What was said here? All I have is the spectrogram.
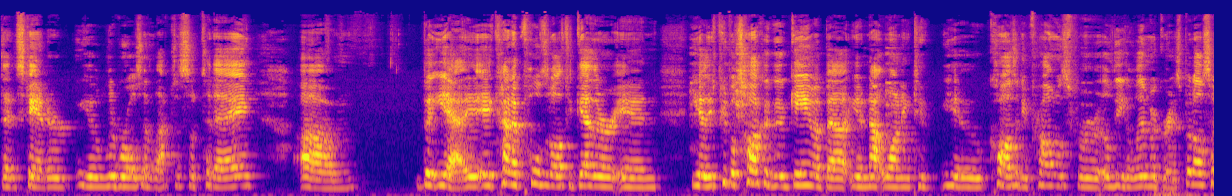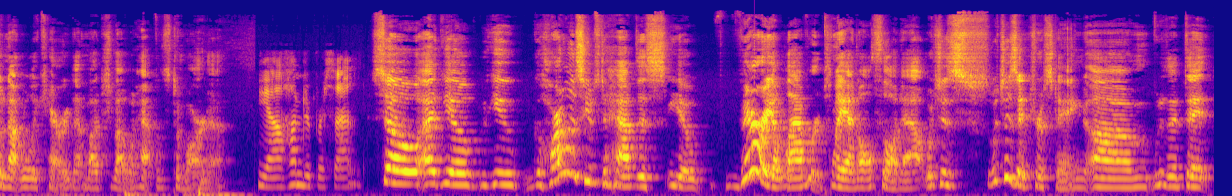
than standard you know liberals and leftists of today. Um, but yeah, it, it kind of pulls it all together in, you know, these people talk a good game about, you know, not wanting to, you know, cause any problems for illegal immigrants, but also not really caring that much about what happens to Marta. Yeah, hundred percent. So, uh, you know, you, Harlan seems to have this, you know, very elaborate plan all thought out, which is, which is interesting. Um, that, that,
